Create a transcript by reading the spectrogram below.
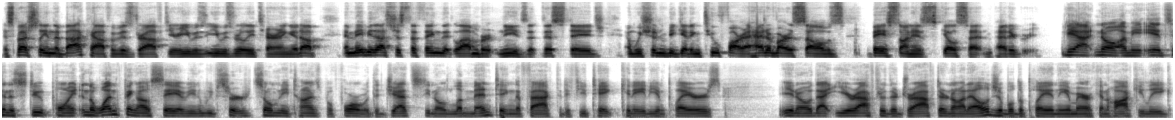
especially in the back half of his draft year, he was he was really tearing it up. And maybe that's just the thing that Lambert needs at this stage, and we shouldn't be getting too far ahead of ourselves based on his skill set and pedigree. Yeah, no, I mean it's an astute point. And the one thing I'll say, I mean, we've heard so many times before with the Jets, you know, lamenting the fact that if you take Canadian players, you know, that year after their draft, they're not eligible to play in the American Hockey League.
